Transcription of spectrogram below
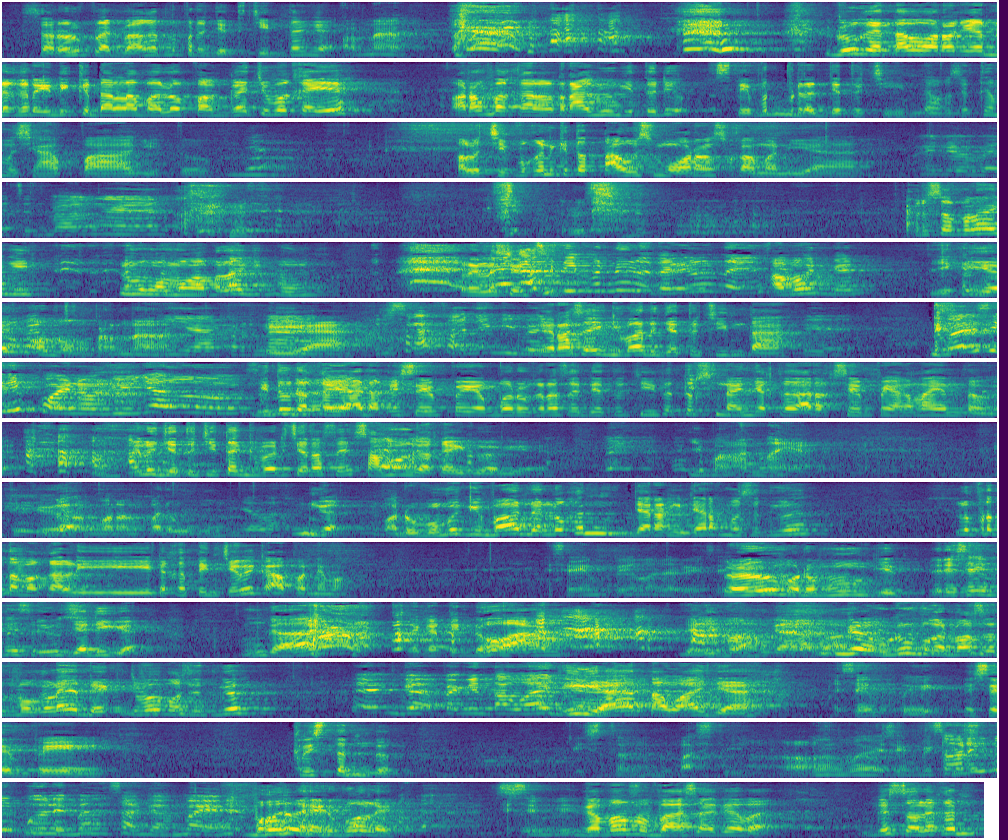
suara lu pelan banget lu pernah jatuh cinta gak Pernah. gue gak tahu orang yang denger ini kenal sama lo apa enggak cuma kayak orang bakal ragu gitu dia Steven beneran jatuh cinta maksudnya sama siapa? gitu. Hmm. kalau Cipu kan kita tahu semua orang suka sama dia. Aduh bacot banget terus terus apa lagi lu mau ngomong apa lagi pung Relationship. relationship Steven dulu tadi lu nanya Apa? Steven kan Jadi kan Iya. gua ngomong pernah. iya pernah Iya. terus rasanya gimana ya rasanya gimana jatuh cinta iya Gua di sini point of view-nya lu Gitu udah kayak anak SMP yang baru ngerasa jatuh cinta terus nanya ke anak SMP yang lain tau gak? Eh, lu jatuh cinta gimana sih rasanya? Sama gak kayak gue gitu? Gimana ya? Kayak orang-orang pada umumnya lah. Enggak, pada umumnya gimana? Lu kan jarang-jarang maksud gue Lu pertama kali deketin cewek kapan emang? SMP lah dari SMP. Eh, mana mungkin Dari SMP serius? Jadi gak? enggak. Deketin doang. Jadi mah enggak. Bang. Enggak, gue bukan maksud mau keledek Cuma maksud gue eh, enggak pengen tahu aja Iya, tahu aja SMP SMP Kristen tuh Kristen lu pasti. Oh. Gua SMP sorry ini Kristen. boleh bahas agama ya Boleh, boleh SMP. Gak apa-apa bahasa agama Enggak, soalnya kan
